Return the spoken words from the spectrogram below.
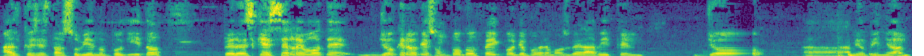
altcoins están subiendo un poquito. Pero es que ese rebote yo creo que es un poco fake porque podremos ver a Bitcoin, yo, a, mi opinión,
